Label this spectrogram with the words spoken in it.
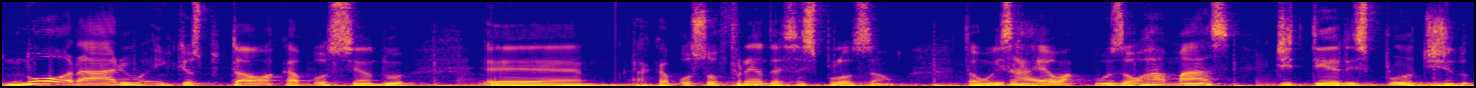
no horário em que o hospital acabou sendo é, acabou sofrendo essa explosão. Então Israel acusa o Hamas de ter explodido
